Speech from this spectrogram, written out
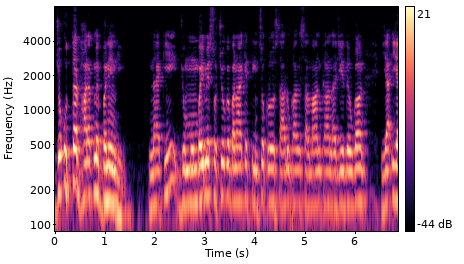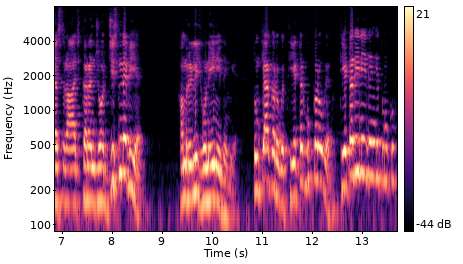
जो उत्तर भारत में बनेंगी। न कि जो मुंबई में सोचोगे बना के 300 करोड़ शाहरुख खान, सलमान खान, अजय देवगन या यश राज करण जौहर, जिसने भी है, हम रिलीज़ होने ही नहीं देंगे। तुम क्या करोगे? थिएटर बुक करोगे? थिएटर ही नहीं देंगे तुमको।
